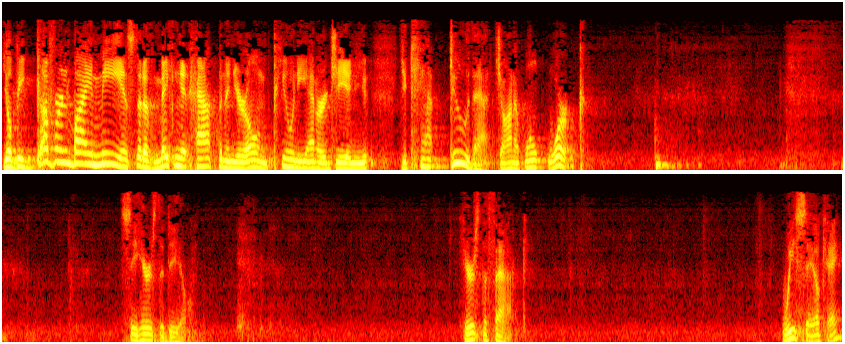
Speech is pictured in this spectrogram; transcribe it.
You'll be governed by me instead of making it happen in your own puny energy and you, you can't do that, John. It won't work. See, here's the deal. Here's the fact. We say, okay,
